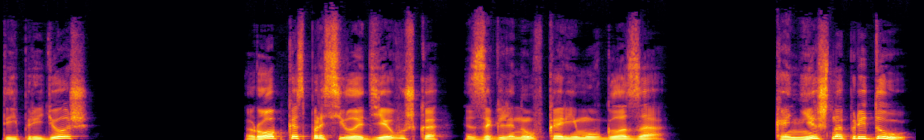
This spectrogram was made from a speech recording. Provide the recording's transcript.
Ты придешь?» Робко спросила девушка, заглянув Кариму в глаза. «Конечно приду!»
